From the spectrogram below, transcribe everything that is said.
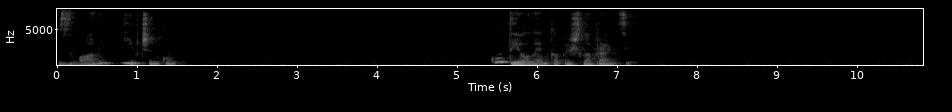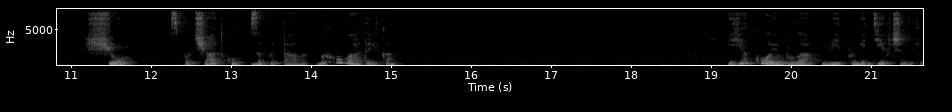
звали дівчинку? Куди Оленка прийшла вранці? Що? Спочатку запитала вихователька. Якою була відповідь дівчинки?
